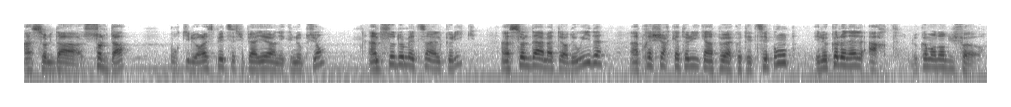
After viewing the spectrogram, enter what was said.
Un soldat soldat, pour qui le respect de ses supérieurs n'est qu'une option, un pseudo-médecin alcoolique, un soldat amateur de weed, un prêcheur catholique un peu à côté de ses pompes, et le colonel Hart, le commandant du fort,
